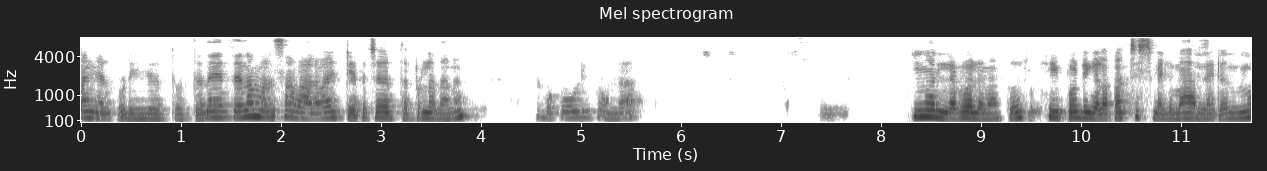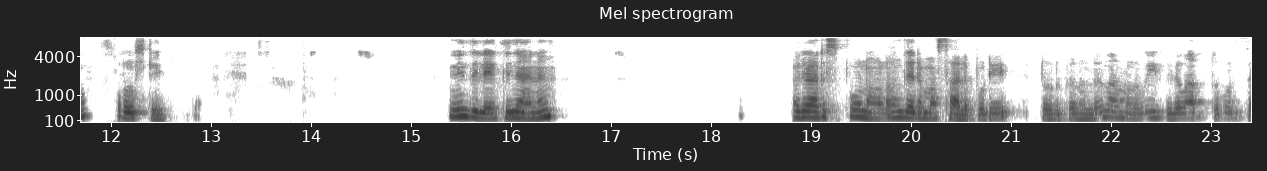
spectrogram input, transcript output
മഞ്ഞൾപ്പൊടിയും ചേർത്ത് കൊടുക്കുക നേരത്തെ നമ്മൾ സവാള വഴറ്റിയൊക്കെ ചേർത്തിട്ടുള്ളതാണ്. അപ്പോൾ കൂടിപ്പോണ്ട നല്ല പോലെ നമുക്ക് ഈ പൊടികളെ പച്ച സ്മെൽ മാറിനിട്ടൊന്ന് റോസ്റ്റ് ചെയ്ത് ഇനി ഇതിലേക്ക് ഞാൻ ഒരു അര സ്പൂണോളം ഗരം മസാലപ്പൊടി ഇട്ട് കൊടുക്കുന്നുണ്ട്. നമ്മൾ വീട്ടിൽ വറുത്ത് പൊടിച്ച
